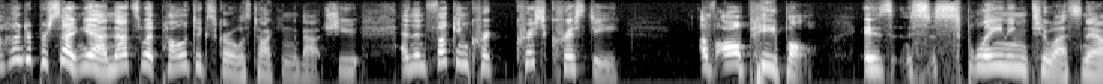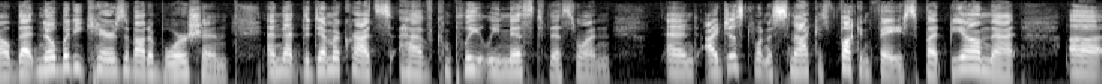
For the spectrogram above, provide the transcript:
A hundred percent, yeah, and that's what Politics Girl was talking about. She and then fucking Chris Christie, of all people, is explaining to us now that nobody cares about abortion and that the Democrats have completely missed this one. And I just want to smack his fucking face. But beyond that, uh,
